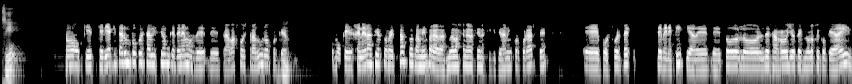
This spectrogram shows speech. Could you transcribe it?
Sí. No, quería quitar un poco esa visión que tenemos de, trabajo extra duro, porque mm como que genera cierto rechazo también para las nuevas generaciones que quisieran incorporarse. Eh, por suerte se beneficia de, todo el desarrollo tecnológico que hay.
